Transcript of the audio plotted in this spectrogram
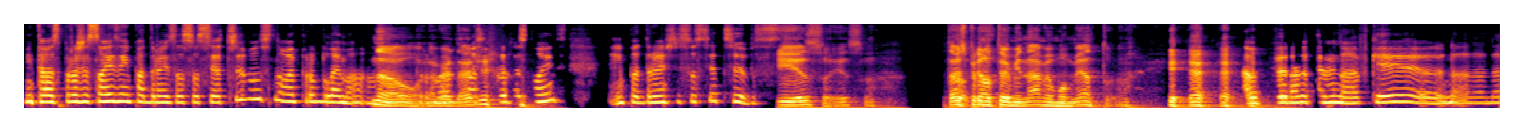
Então, as projeções em padrões associativos não é problema. Não, problema na verdade. As projeções em padrões dissociativos. Isso, isso. Estava esperando terminar meu momento? Estava esperando terminar, porque na, na,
